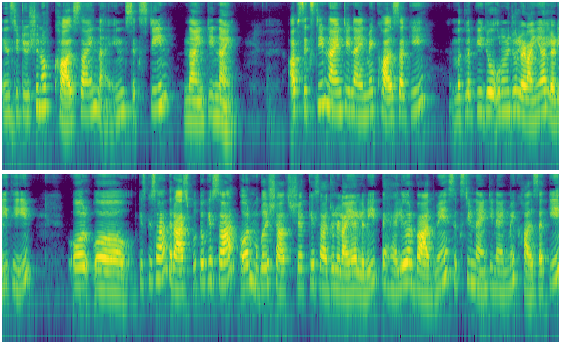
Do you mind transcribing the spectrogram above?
institution of Khalsa in in sixteen ninety nine अब सिक्सटीन नाइन्टी नाइन में खालसा की मतलब कि जो उन्होंने जो लड़ाइयाँ लड़ी थी और आ, किसके साथ? राजपूतों के साथ और मुगल शासक के साथ जो लड़ाइयाँ लड़ी पहले और बाद में सिक्सटीन नाइन्टी नाइन में खालसा की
